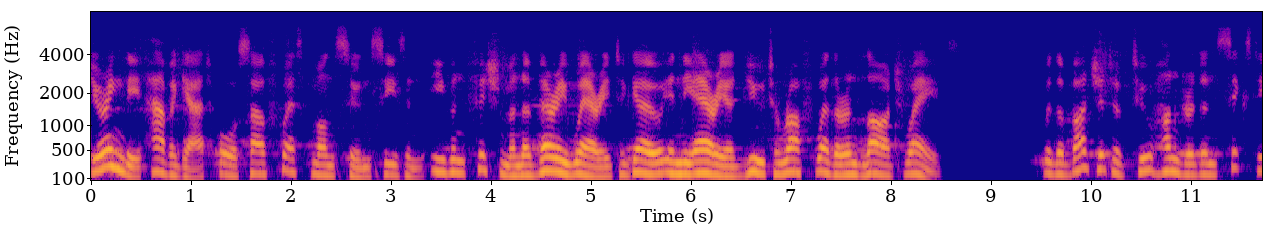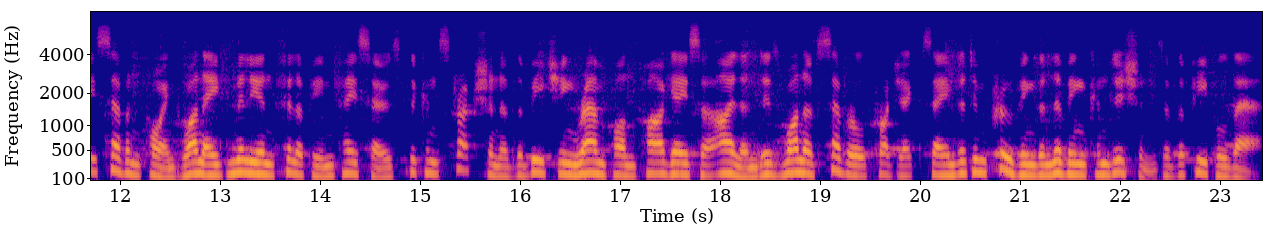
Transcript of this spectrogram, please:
During the Habagat or southwest monsoon season, even fishermen are very wary to go in the area due to rough weather and large waves. With a budget of 267.18 million Philippine pesos, the construction of the beaching ramp on Pag-asa Island is one of several projects aimed at improving the living conditions of the people there.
